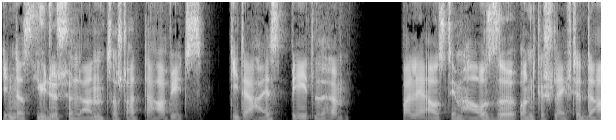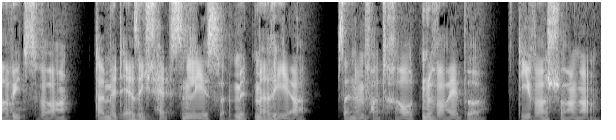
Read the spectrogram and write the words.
in das jüdische Land zur Stadt Davids, die da heißt Bethlehem, weil er aus dem Hause und Geschlechte Davids war, damit er sich schätzen ließe mit Maria, seinem vertrauten Weibe, die war schwanger.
